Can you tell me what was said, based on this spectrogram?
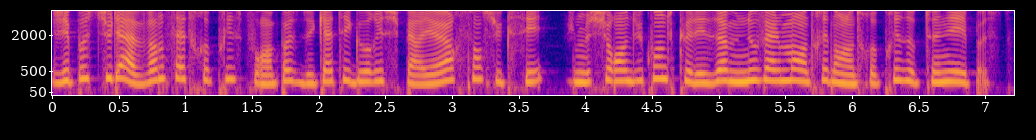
j'ai postulé à 27 reprises pour un poste de catégorie supérieure, sans succès. Je me suis rendu compte que les hommes nouvellement entrés dans l'entreprise obtenaient les postes.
